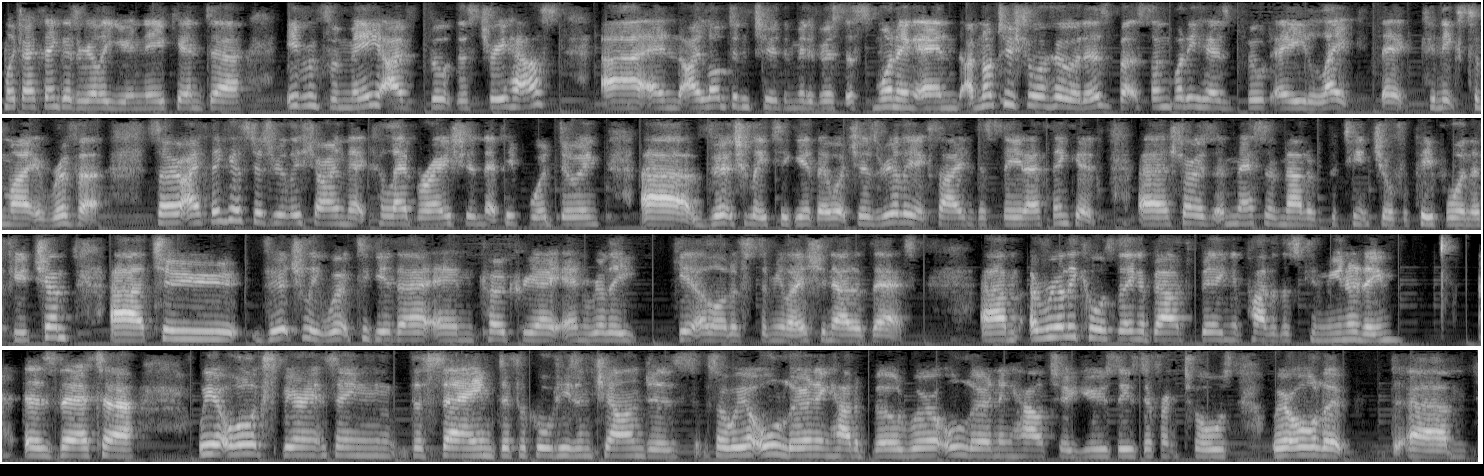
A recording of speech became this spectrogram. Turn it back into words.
which I think is really unique. And uh, even for me, I've built this treehouse, uh, and I logged into the metaverse this morning, and I'm not too sure who it is, but somebody has built a lake that connects to my river. So I think it's just really showing that collaboration that people are doing uh, virtually together, which is really exciting to see. And I think it uh, shows a massive amount of potential for people in the future uh, to virtually work together and co-create and really get a lot of stimulation out of that. Um, a really cool thing about being a part of this community is that uh, we are all experiencing the same difficulties and challenges. So we are all learning how to build. We're all learning how to use these different tools. We're all um,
